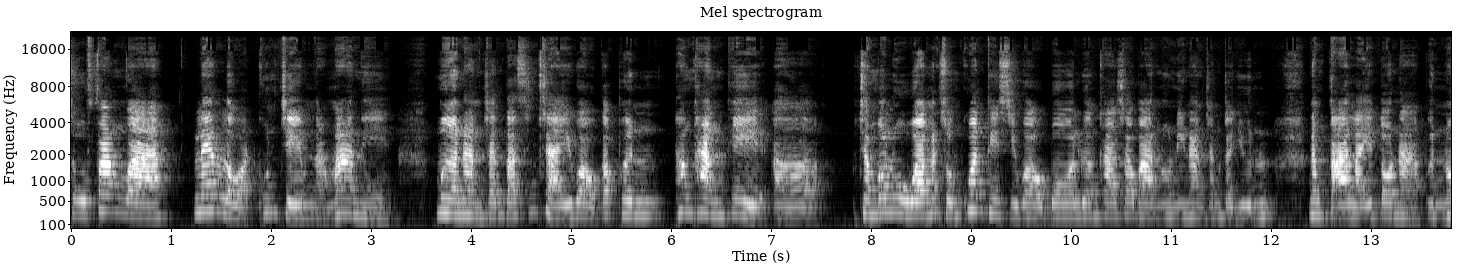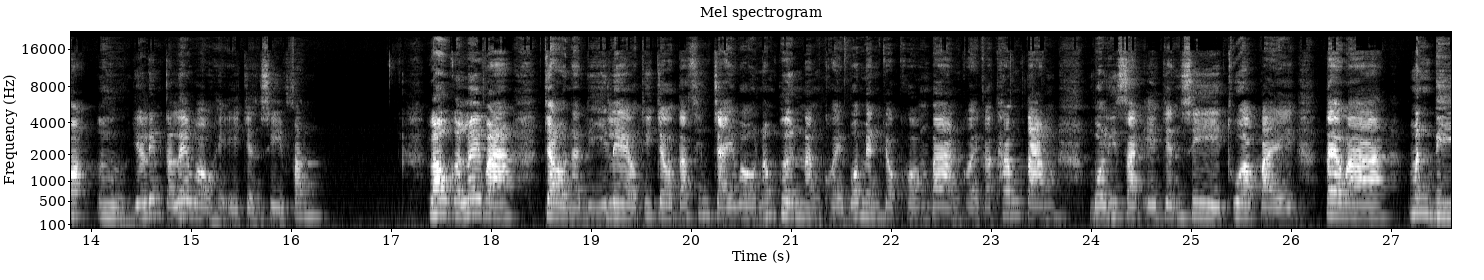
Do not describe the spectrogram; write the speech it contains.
สู่ฟังว่าแล่นหลอดคุณเจมหนามานี่เมื่อนั้นฉันตัดสินใจเว้ากับเพิ่นทั้งทางที่อ่าฉันบ่รู้ว่ามันสมควรที่สิเว้าบ่เรื่องค่าชาวบ้านโน่นนี่นั่นฉันก็ยืนน้ำตาไหลต่อหน้าเพิ่นเนาะเออย่าเล่นก็เลยเว้าให้เอเจนซี่ฟัง เราก็เลยว่าเจ้าน่ะดีแล้วที่เจ้าตัดสินใจเว้าน้ำเพิ่นนั่นข่อยบ่แม่นเจ้าของบ้านข่อยก็ทำตามบริษัทเอเจนซี่ทั่วไป แต่ว่ามันดี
